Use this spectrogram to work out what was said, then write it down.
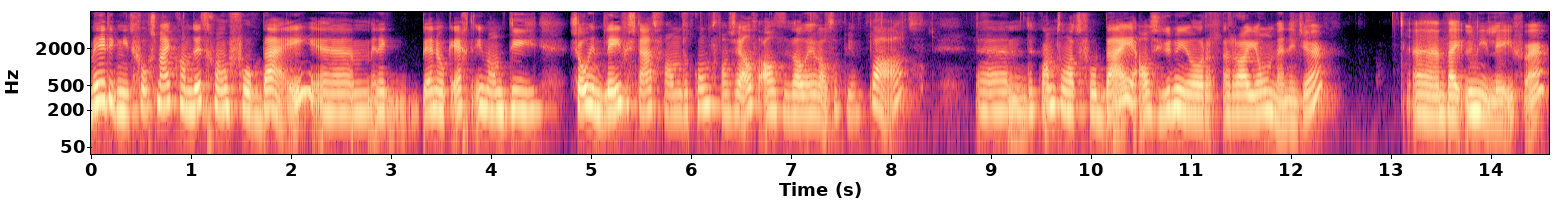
Weet ik niet. Volgens mij kwam dit gewoon voorbij. Um, en ik ben ook echt iemand die zo in het leven staat van er komt vanzelf altijd wel weer wat op je pad. Um, er kwam toen wat voorbij als junior rayonmanager uh, bij Unilever.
